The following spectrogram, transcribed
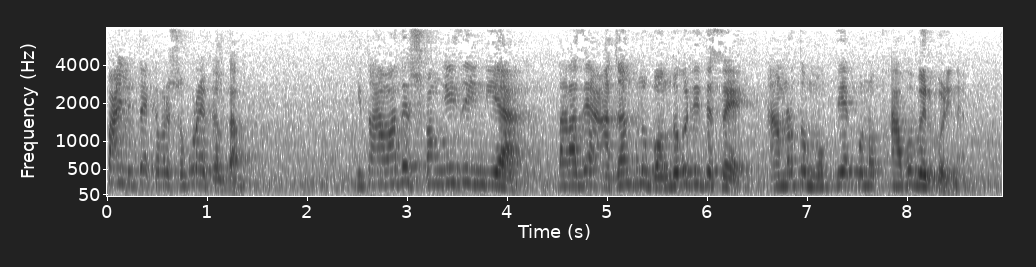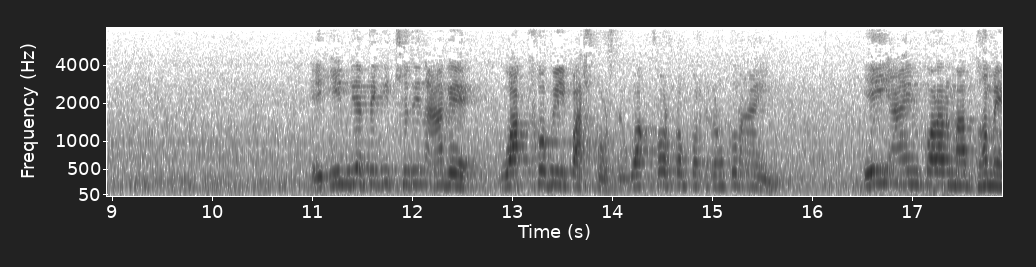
পাইলে তো একেবারে সবুরাই ফেলতাম। কিন্তু আমাদের সঙ্গেই যে ইন্ডিয়া তারা যে আজানগুলো বন্ধ করে দিতেছে, আমরা তো মুখ দিয়ে কোনো ফাঁপও বের করি না। এই ইন্ডিয়াতে কিছুদিন আগে ওয়াকফ বিল পাশ করছে। ওয়াকফ সম্পর্কে নতুন আইন। এই আইন করার মাধ্যমে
